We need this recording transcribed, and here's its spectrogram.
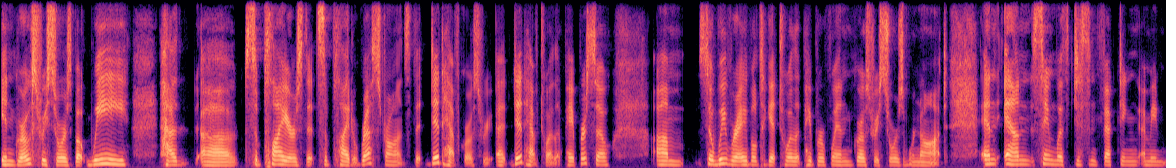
in grocery stores, but we had uh, suppliers that supplied to restaurants that did have grocery, uh, did have toilet paper. So, um, so we were able to get toilet paper when grocery stores were not and and same with disinfecting i mean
